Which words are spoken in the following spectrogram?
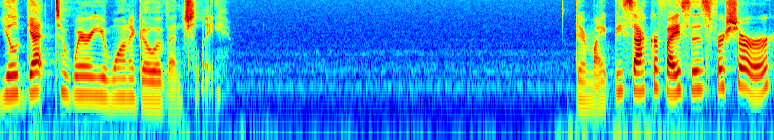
you'll get to where you want to go eventually. There might be sacrifices for sure,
